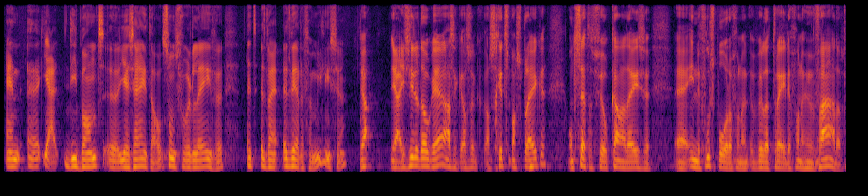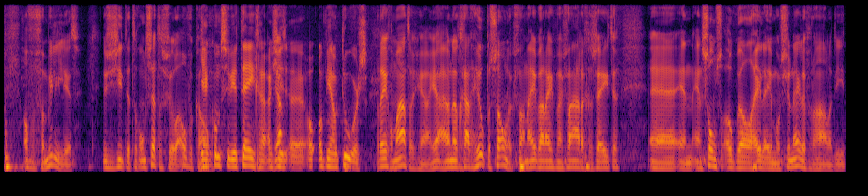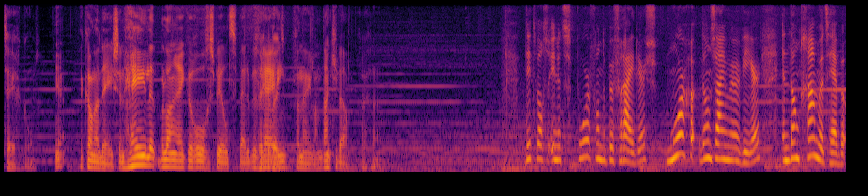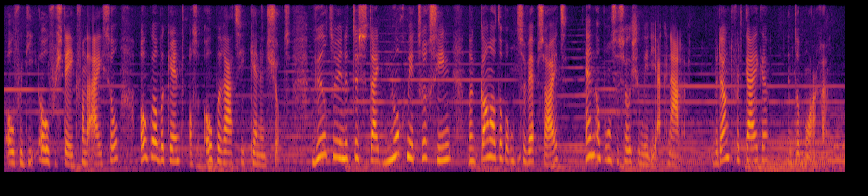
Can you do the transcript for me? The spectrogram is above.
En ja, die band, jij zei het al, soms voor het leven, het, het, het werden families, hè? Ja. Ja, je ziet het ook, hè, als ik als, ik als gids mag spreken. Ontzettend veel Canadezen eh, in de voetsporen van willen treden van hun vader of een familielid. Dus je ziet dat er ontzettend veel overkomen. Jij komt ze weer tegen als Ja. je, eh, op jouw tours. Regelmatig, ja. ja. En dat gaat heel persoonlijk van, hé, waar heeft mijn vader gezeten? Eh, en, en soms ook wel hele emotionele verhalen die je tegenkomt. Ja, de Canadezen. Een hele belangrijke rol gespeeld bij de bevrijding van Nederland. Dankjewel. Graag gedaan. Dit was in het spoor van de bevrijders. Morgen dan zijn we er weer. En dan gaan we het hebben over die oversteek van de IJssel. Ook wel bekend als Operatie Cannon Shot. Wilt u in de tussentijd nog meer terugzien? Dan kan dat op onze website en op onze social media kanalen. Bedankt voor het kijken en tot morgen.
